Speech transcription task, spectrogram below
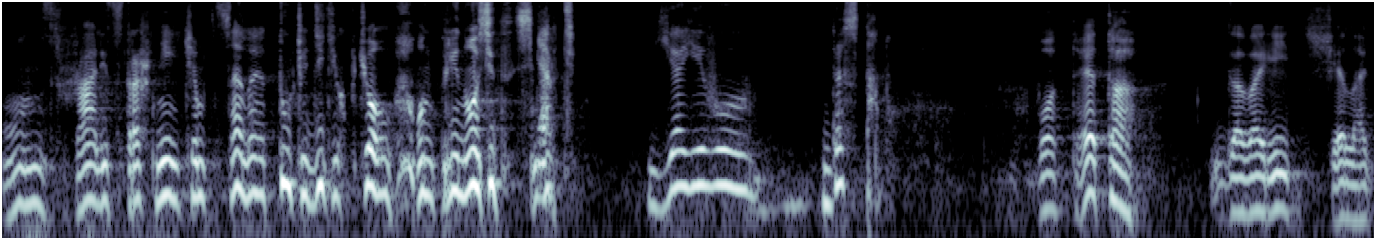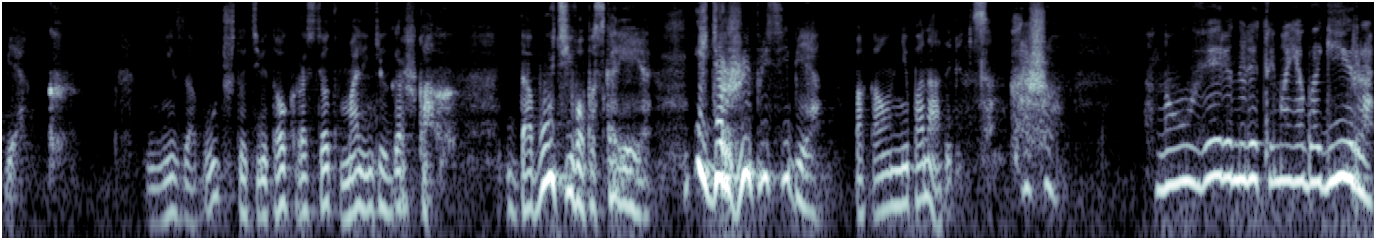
Он сжалит страшнее, чем целая туча диких пчел. Он приносит смерть. Я его достану. Вот это говорит человек. Не забудь, что цветок растет в маленьких горшках. Добудь его поскорее и держи при себе, пока он не понадобится. Хорошо. Но уверена ли ты, моя Багира,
